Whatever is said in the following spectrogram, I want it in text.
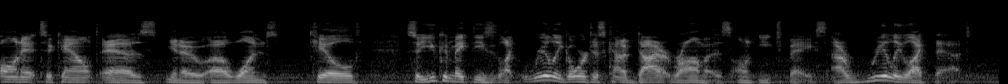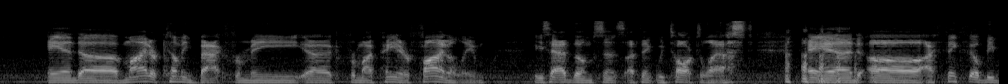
on it to count as, you know, uh, one's killed. So you can make these like really gorgeous kind of dioramas on each base. I really like that. And uh, mine are coming back for me uh, from my painter finally. He's had them since I think we talked last, and uh, I think they'll be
